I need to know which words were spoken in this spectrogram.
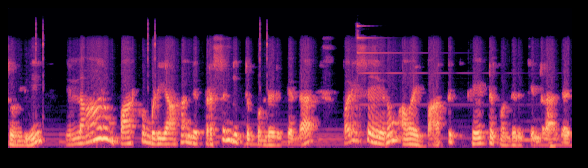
சொல்லி எல்லாரும் பார்க்கும்படியாக அங்கே பிரசங்கித்துக் கொண்டிருக்கின்றார். பரிசெயரும் அவரை பார்த்து கேட்டு கொண்டிருக்கின்றார்கள்.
